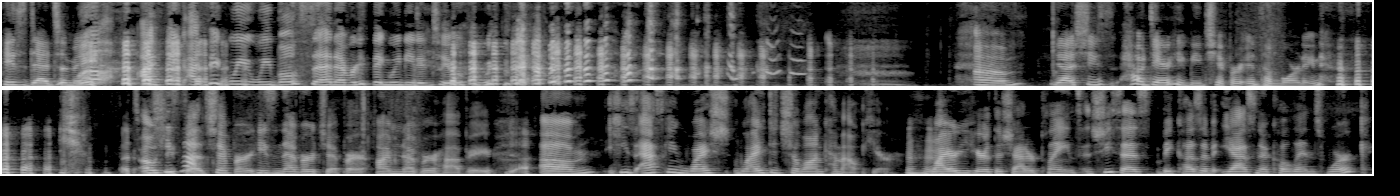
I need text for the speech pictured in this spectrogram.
He's dead to me. well, I think I think we we both said everything we needed to with that. Um. yeah, she's. How dare he be chipper in the morning? That's what Oh, he's not chipper. He's never chipper. I'm never happy. Yeah. Um, he's asking why sh- why did Shallan come out here? Mm-hmm. Why are you here at the Shattered Plains? And she says because of Jasnah Kholin's work,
